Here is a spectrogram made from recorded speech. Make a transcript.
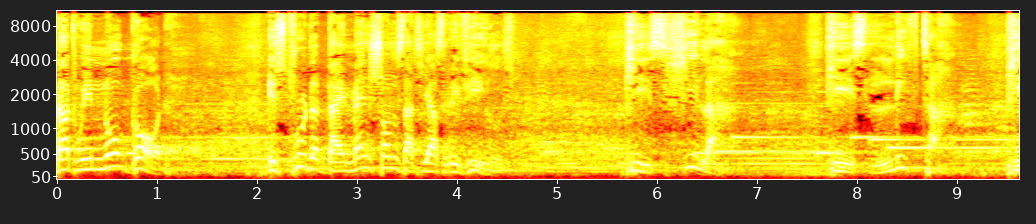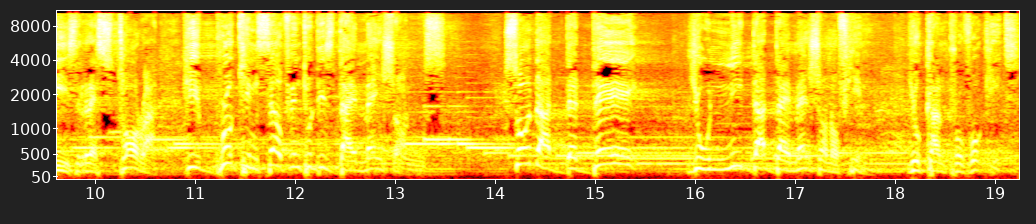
that we know God is through the dimensions that he has revealed. He is healer. He is lifter. He is restorer. He broke himself into these dimensions so that the day you need that dimension of him, you can provoke it.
